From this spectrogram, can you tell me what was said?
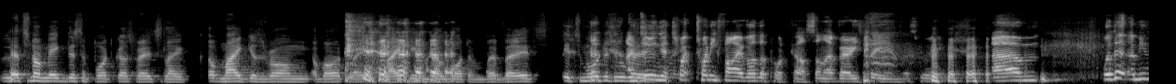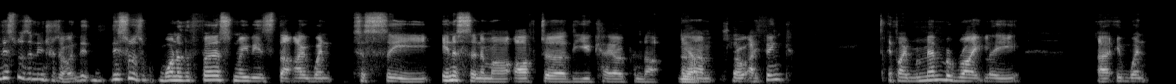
let's not make this a podcast where it's like oh, Mike is wrong about like liking bell bottom, but but it's it's more to do. With I'm doing a tw- 25 other podcasts on that very theme this week. um, well, th- I mean, this was an interesting one. This was one of the first movies that I went to see in a cinema after the UK opened up. Yeah. Um, so I think, if I remember rightly, uh, it went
